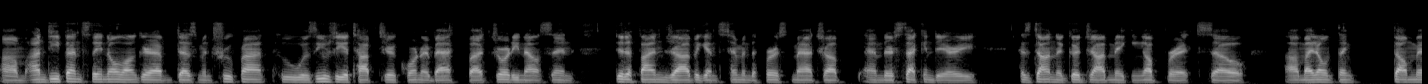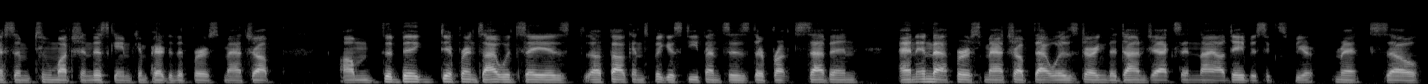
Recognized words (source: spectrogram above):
Um, on defense, they no longer have Desmond Trufant, who was usually a top tier cornerback, but Jordy Nelson did a fine job against him in the first matchup, and their secondary has done a good job making up for it. So um, I don't think they'll miss him too much in this game compared to the first matchup. Um, the big difference I would say is the Falcons' biggest defense is their front seven and in that first matchup, that was during the Don Jackson Knile Davis experiment. So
